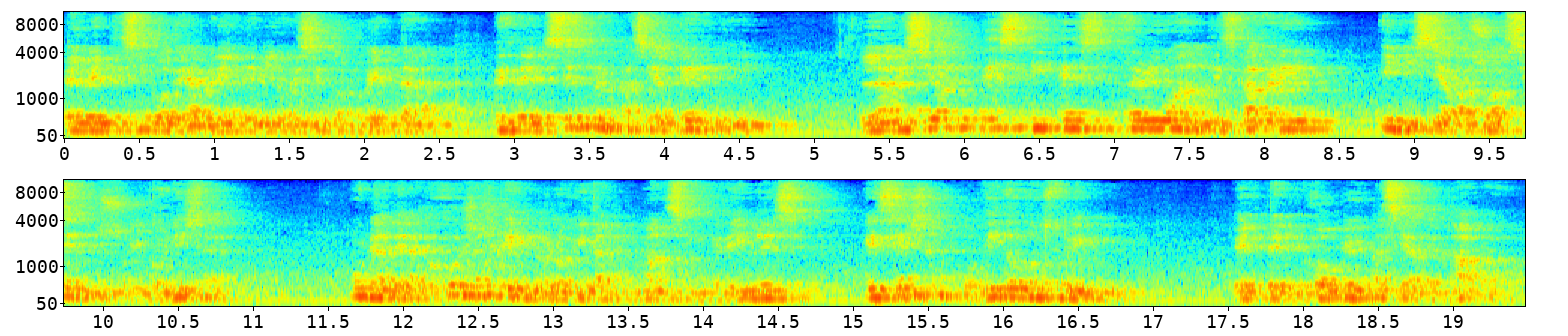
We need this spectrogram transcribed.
El 25 de abril de 1990, desde el Centro Espacial Kennedy, la misión STS-31 Discovery iniciaba su ascenso y con ella una de las joyas tecnológicas más increíbles que se hayan podido construir, el telescopio espacial Hubble.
